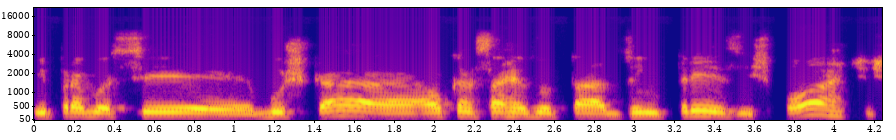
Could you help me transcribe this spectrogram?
e para você buscar alcançar resultados em 13 esportes,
